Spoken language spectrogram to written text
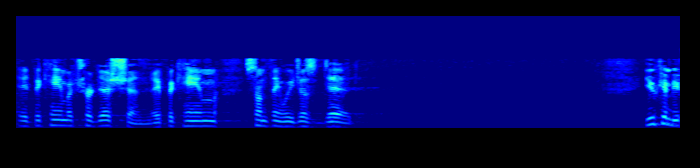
it became a tradition. It became something we just did. You can be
